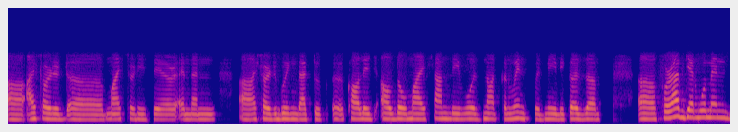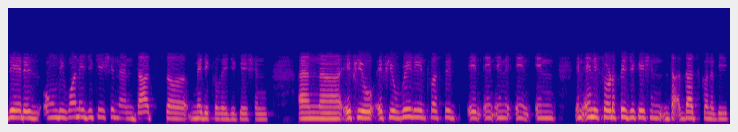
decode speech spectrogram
uh, I started uh, my studies there, and then Uh, I started going back to uh, college. Although my family was not convinced with me because. Uh, for Afghan women, there is only one education, and that's medical education and uh, if you if you're really interested in in in in in, in any sort of education that, that's going to be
